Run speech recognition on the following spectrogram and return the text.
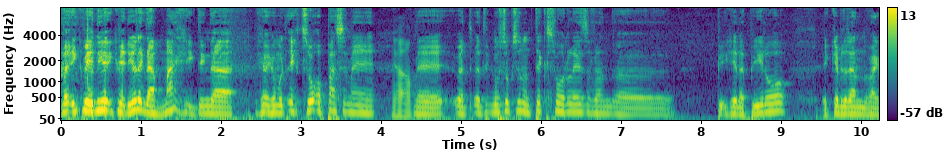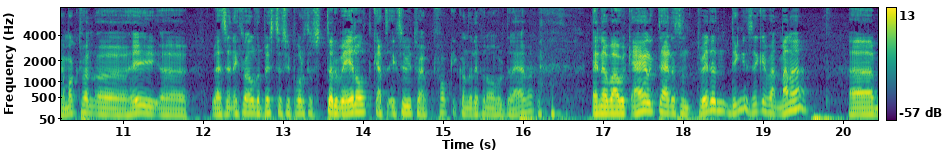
maar ik weet, niet, ik weet niet of ik dat mag. Ik denk dat... Je, je moet echt zo oppassen met... Ja. met want, want ik moest ook zo'n tekst voorlezen van... eh Gene Piro. Ik heb er dan van gemaakt van... eh, hey, eh, wij zijn echt wel de beste supporters ter wereld. Ik had echt zoiets van... Fuck, ik kan er even overdrijven. en dan wou ik eigenlijk tijdens een tweede ding zeggen van... Mannen, ehm,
